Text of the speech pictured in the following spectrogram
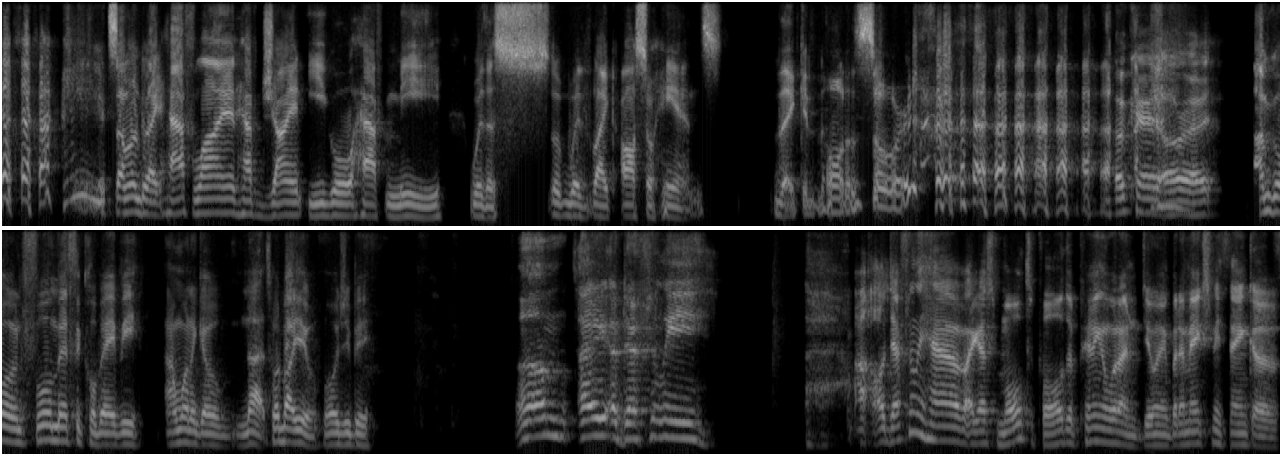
I'm gonna be like half lion, half giant eagle, half me with a with like also hands. They can hold a sword. okay, all right. I'm going full mythical, baby. I want to go nuts. What about you? What would you be? Um, I uh, definitely, I'll definitely have, I guess, multiple depending on what I'm doing. But it makes me think of,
